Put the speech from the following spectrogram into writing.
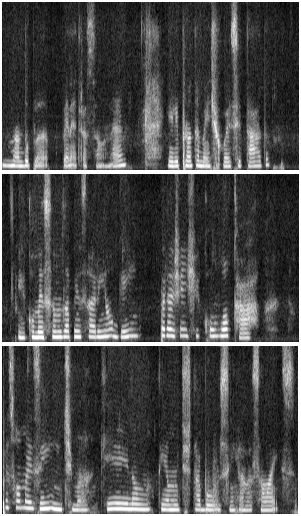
uma dupla penetração, né? Ele prontamente ficou excitado e começamos a pensar em alguém para a gente convocar, uma pessoa mais íntima, que não tenha muitos tabus em relação a isso.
